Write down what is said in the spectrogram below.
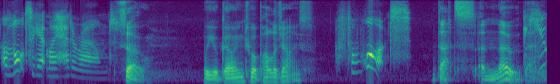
A lot to get my head around. So, were you going to apologize? For what? That's a no then. You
